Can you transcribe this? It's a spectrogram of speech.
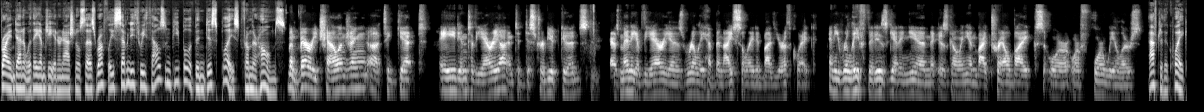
Brian Dennett with AMG International says roughly 73,000 people have been displaced from their homes. It's been very challenging uh, to get aid into the area and to distribute goods, as many of the areas really have been isolated by the earthquake any relief that is getting in is going in by trail bikes or, or four wheelers. After the quake,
